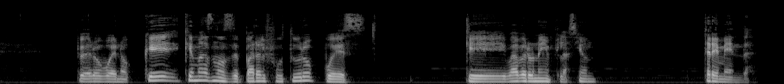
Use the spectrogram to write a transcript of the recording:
Pero bueno, ¿qué, ¿qué más nos depara el futuro? Pues que va a haber una inflación tremenda.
